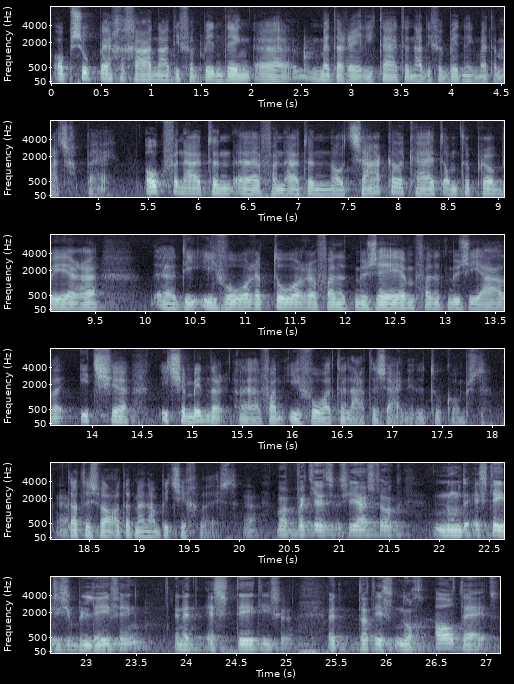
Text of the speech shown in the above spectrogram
op zoek ben gegaan naar die verbinding met de realiteit en naar die verbinding met de maatschappij. Ook vanuit een, vanuit een noodzakelijkheid om te proberen die ivoren toren van het museum, van het museale, ietsje, ietsje minder van ivoor te laten zijn in de toekomst. Dat is wel altijd mijn ambitie geweest. Ja. Maar wat je zojuist ook noemde, esthetische beleving en het esthetische, het, dat is nog altijd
